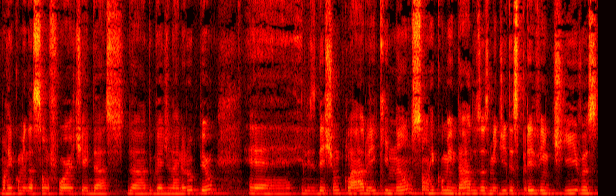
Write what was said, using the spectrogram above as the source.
uma recomendação forte aí das, da, do guideline europeu, é, eles deixam claro aí que não são recomendadas as medidas preventivas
